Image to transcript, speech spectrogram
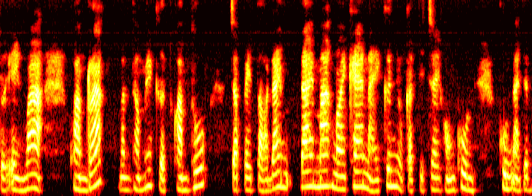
ตัวเองว่า ความรักมันทำให้เกิดความทุกข์จะไปต่อได้ได้มากน้อยแค่ไหนขึ้นอยู่กับจิตใจของคุณ คุณอาจจะไป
